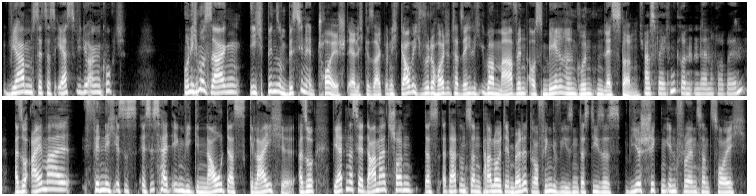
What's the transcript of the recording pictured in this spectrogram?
Wir haben uns jetzt das erste Video angeguckt. Und ich muss sagen, ich bin so ein bisschen enttäuscht, ehrlich gesagt. Und ich glaube, ich würde heute tatsächlich über Marvin aus mehreren Gründen lästern. Aus welchen Gründen denn, Robin? Also einmal finde ich, ist es, es ist halt irgendwie genau das Gleiche. Also wir hatten das ja damals schon, das, da hat uns dann ein paar Leute im Reddit darauf hingewiesen, dass dieses wir schicken Influencern Zeug,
